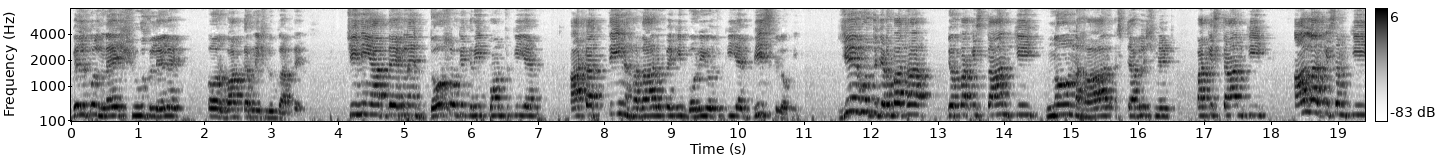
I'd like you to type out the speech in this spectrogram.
बिल्कुल नए शूज़ ले ले और वॉक करनी शुरू कर दे। चीनी आप देख लें 200 के करीब पहुँच चुकी है। आटा तीन हज़ार रुपए की बोरी हो चुकी है 20 किलो की। ये वो तजर्बा था जो पाकिस्तान की नौ नहार इस्टेब्लिशमेंट पाकिस्तान की आला किस्म की,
